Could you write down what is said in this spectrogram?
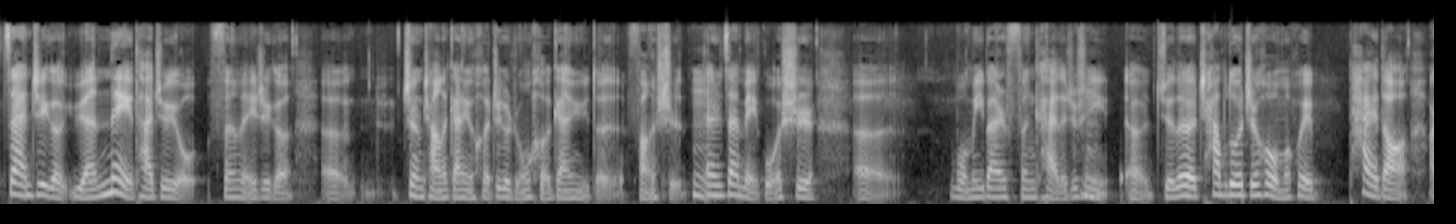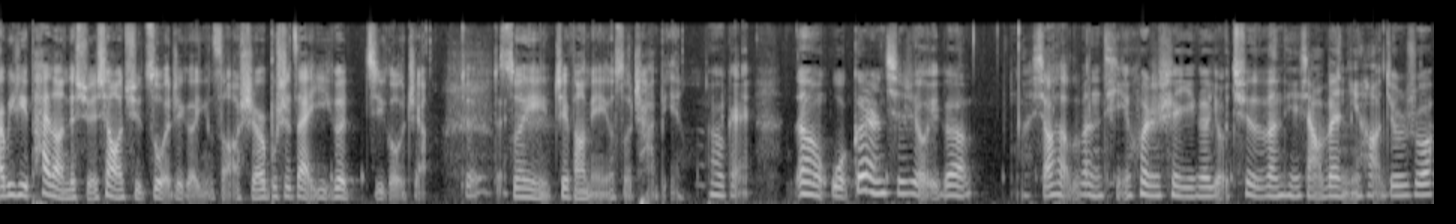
在这个园内它就有分为这个呃正常的干预和这个融合干预的方式。但是在美国是呃我们一般是分开的，就是你呃觉得差不多之后，我们会。派到 RBT 派到你的学校去做这个影子老师，而不是在一个机构这样。对对，所以这方面有所差别。OK，嗯，我个人其实有一个小小的问题，或者是一个有趣的问题想问你哈，就是说，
